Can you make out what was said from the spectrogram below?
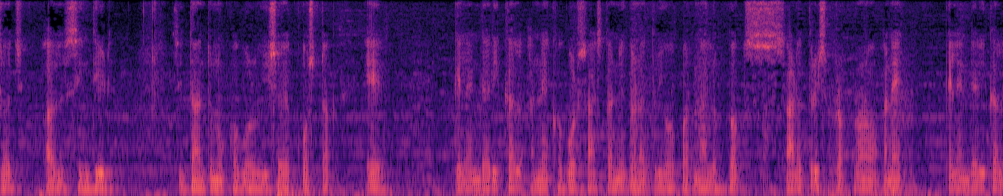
જજ અલ સિંધીડ સિદ્ધાંતનું ખગોળ વિષયક કોષ્ટક. એ કેલેન્ડરિકલ અને ખગોળશાસ્ત્રની ગણતરીઓ પરના લગભગ સાડત્રીસ પ્રકરણો અને કેલેન્ડરિકલ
